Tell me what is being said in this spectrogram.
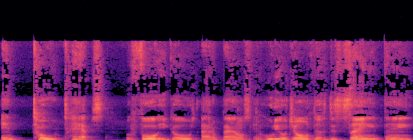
and toe taps before he goes out of bounds. And Julio Jones does the same thing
